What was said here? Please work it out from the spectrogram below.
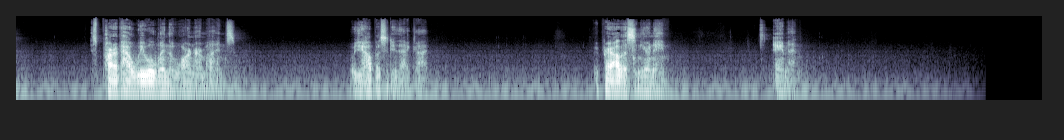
is part of how we will win the war in our minds. Would you help us to do that, God? We pray all this in your name. Amen.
